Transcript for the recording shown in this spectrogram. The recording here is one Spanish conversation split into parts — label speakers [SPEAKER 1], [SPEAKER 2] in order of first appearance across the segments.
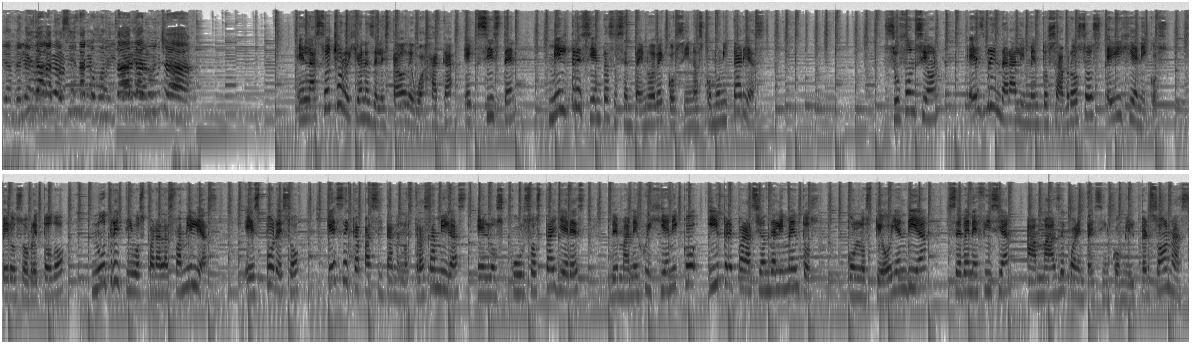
[SPEAKER 1] Bienvenida a la cocina comunitaria Lucha.
[SPEAKER 2] En las ocho regiones del estado de Oaxaca existen 1.369 cocinas comunitarias. Su función es brindar alimentos sabrosos e higiénicos, pero sobre todo nutritivos para las familias. Es por eso que se capacitan a nuestras amigas en los cursos talleres de manejo higiénico y preparación de alimentos, con los que hoy en día se benefician a más de 45 mil personas.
